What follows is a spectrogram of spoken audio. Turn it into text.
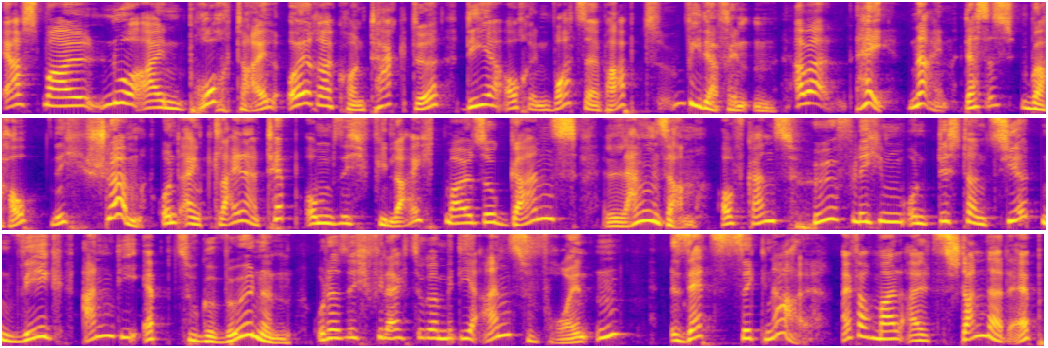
erstmal nur einen Bruchteil eurer Kontakte, die ihr auch in WhatsApp habt, wiederfinden. Aber hey, nein, das ist überhaupt nicht schlimm. Und ein kleiner Tipp, um sich vielleicht mal so ganz langsam auf ganz höflichem und distanzierten Weg an die App zu gewöhnen oder sich vielleicht sogar mit ihr anzufreunden, setzt Signal einfach mal als Standard-App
